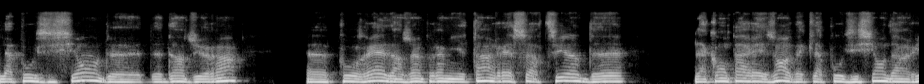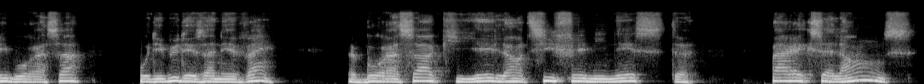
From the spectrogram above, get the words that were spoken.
la position de, de Dandurand euh, pourrait, dans un premier temps, ressortir de la comparaison avec la position d'Henri Bourassa au début des années 20. Bourassa, qui est l'antiféministe par excellence,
